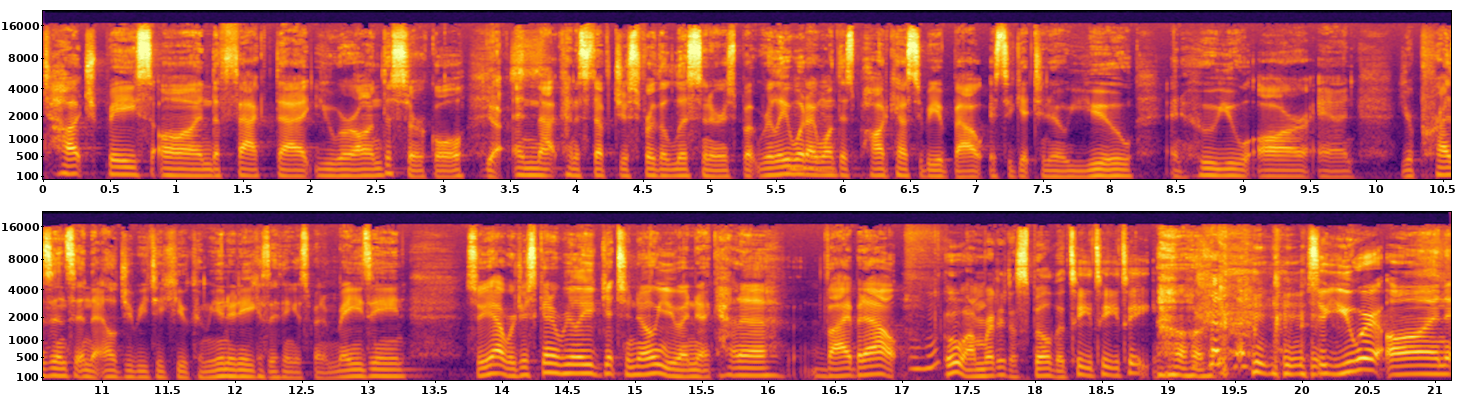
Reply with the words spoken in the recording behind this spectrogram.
touch base on the fact that you were on the circle Yes. and that kind of stuff, just for the listeners. But really, what I want this podcast to be about is to get to know you and who you are and your presence in the LGBTQ community because I think it's been amazing. So yeah, we're just gonna really get to know you and kind of vibe it out. Ooh, I'm ready to spill the TTT. so you were on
